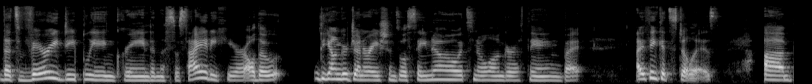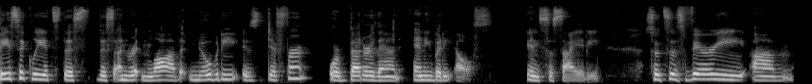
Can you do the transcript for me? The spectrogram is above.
that's very deeply ingrained in the society here. Although the younger generations will say, no, it's no longer a thing, but I think it still is. Um, basically, it's this, this unwritten law that nobody is different or better than anybody else in society. So it's this very um,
